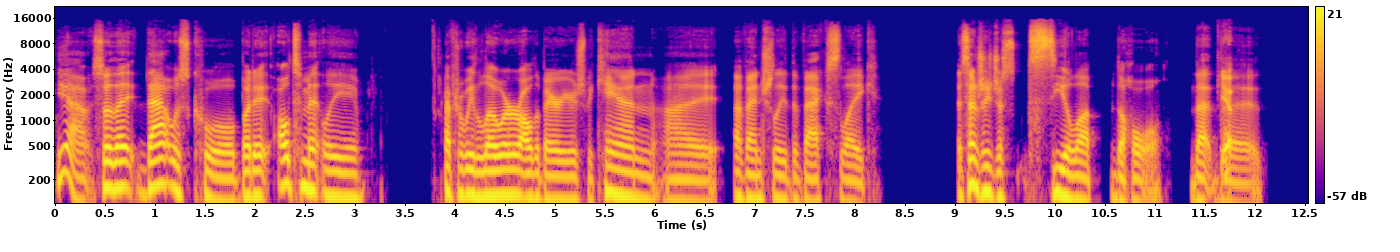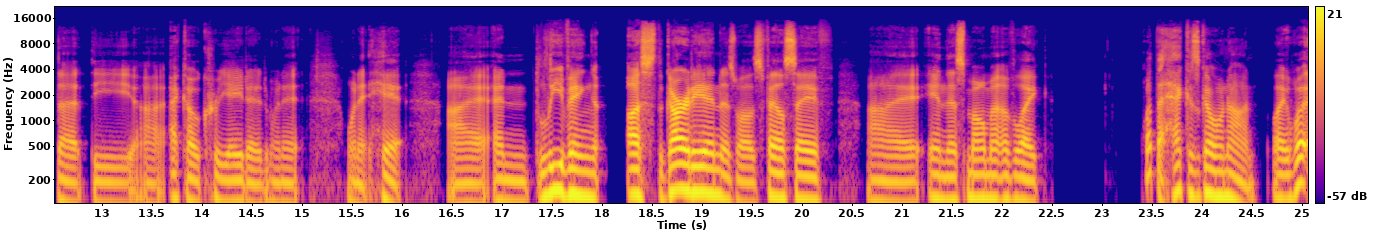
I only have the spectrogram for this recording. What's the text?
Yeah, so that that was cool, but it ultimately after we lower all the barriers we can, uh eventually the Vex like essentially just seal up the hole that the Yep. that the uh, echo created when it when it hit. Uh and leaving us the guardian as well as failsafe uh in this moment of like what the heck is going on? Like what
